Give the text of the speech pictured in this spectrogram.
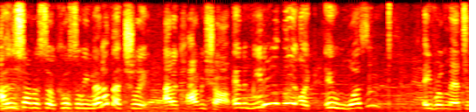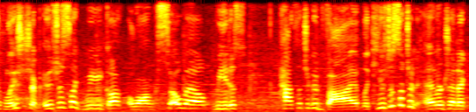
I just thought it was so cool. So we met up actually at a coffee shop, and immediately, like, it wasn't a romantic relationship. It was just like we got along so well. We just had such a good vibe. Like he was just such an energetic,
